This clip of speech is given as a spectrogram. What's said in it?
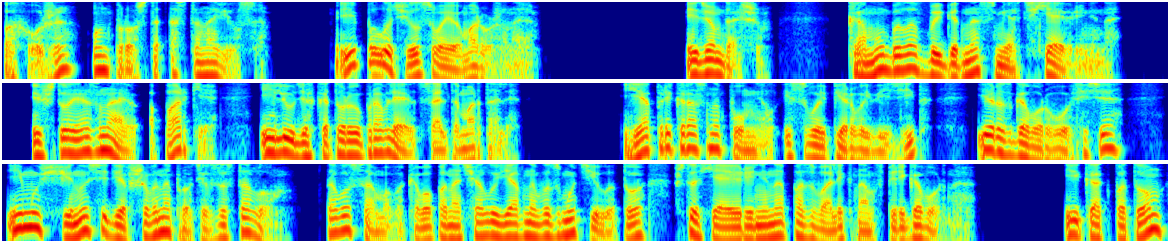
Похоже, он просто остановился и получил свое мороженое. Идем дальше. Кому была выгодна смерть Хяйринина? И что я знаю о парке и людях, которые управляют Сальто-Мортале? Я прекрасно помнил и свой первый визит, и разговор в офисе, и мужчину, сидевшего напротив за столом, того самого, кого поначалу явно возмутило то, что Хяюринина позвали к нам в переговорную. И как потом,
